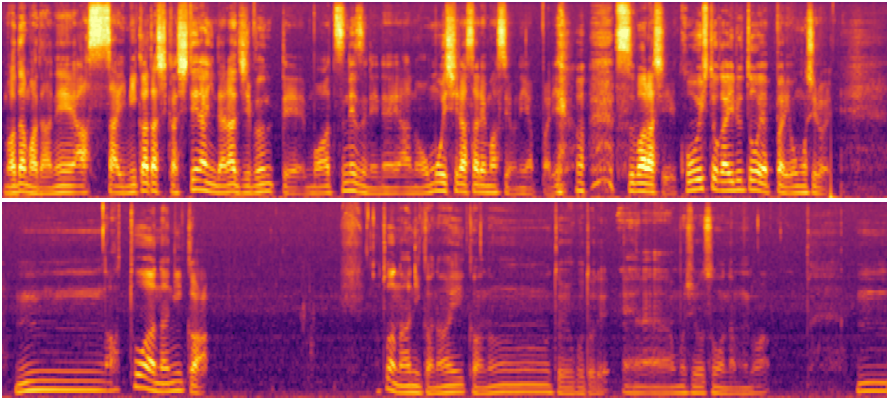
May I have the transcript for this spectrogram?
まだまだね、あっさい見方しかしてないんだな、自分って、もう常々ね、あの、思い知らされますよね、やっぱり。素晴らしい。こういう人がいると、やっぱり面白い。うーん、あとは何か、あとは何かないかなということで、えー、面白そうなものは。うーん、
